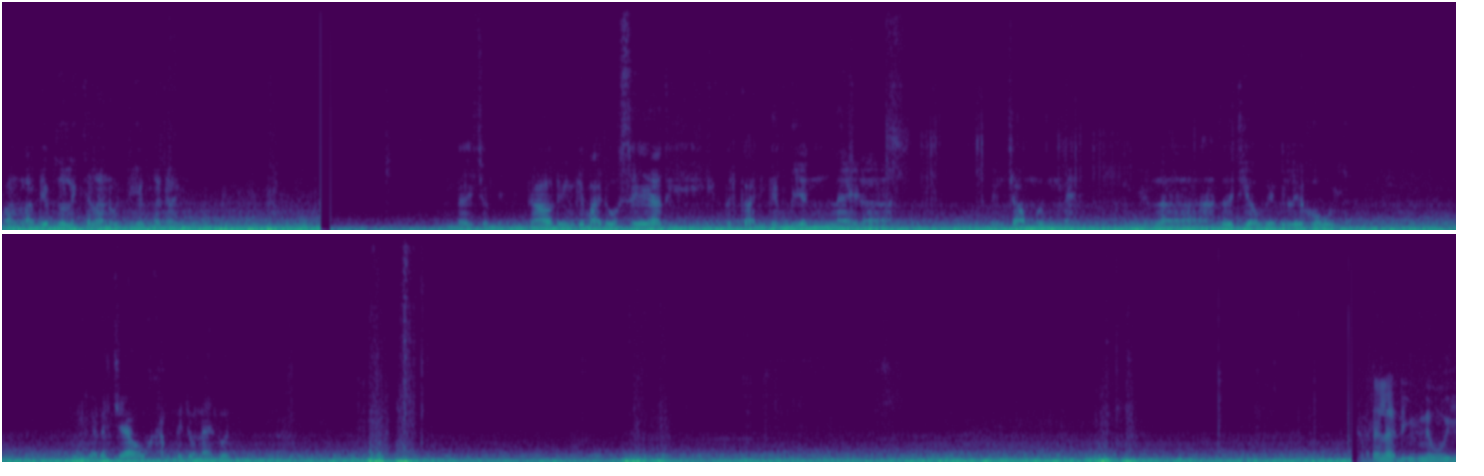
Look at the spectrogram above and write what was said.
và là điểm du lịch rất là nổi tiếng ở đây. Đây, chuẩn bị mình vào đến cái bãi đỗ xe thì tất cả những cái biển này là biển chào mừng này, cũng như là giới thiệu về cái lễ hội. Mình người đã treo khắp cái chỗ này luôn. Đây là đỉnh núi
